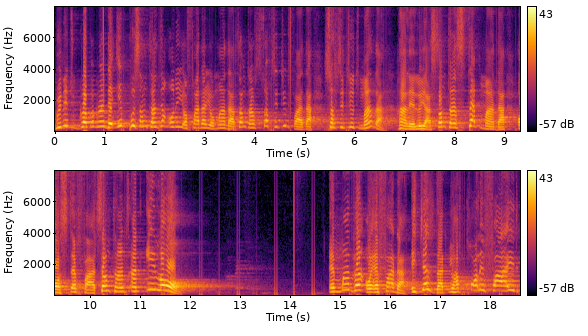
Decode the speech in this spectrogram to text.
We need to recognize the input sometimes not only your father, your mother, sometimes substitute father, substitute mother. Hallelujah. Sometimes stepmother or stepfather, sometimes an in law. A mother or a father. It's just that you have qualified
